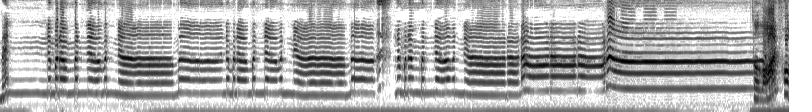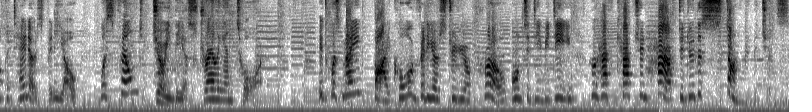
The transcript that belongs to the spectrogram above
The Live Hot Potatoes video was filmed during the Australian tour. It was made by Core Video Studio Pro onto DVD who have captured half to do the stunning images.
